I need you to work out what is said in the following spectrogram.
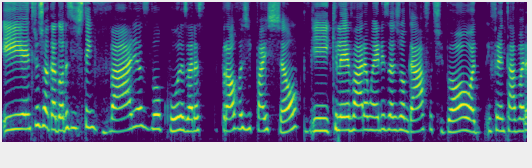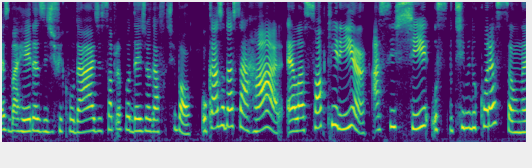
E entre os jogadores a gente tem várias loucuras, várias provas de paixão e que levaram eles a jogar futebol, a enfrentar várias barreiras e dificuldades só para poder jogar futebol. O caso da Sahar, ela só queria assistir o, o time do coração, né?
